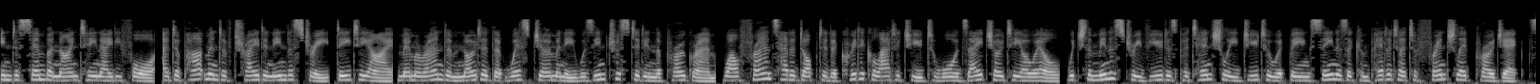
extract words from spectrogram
In December 1984, a Department of Trade and Industry (DTI) memorandum noted that West Germany was interested in the program, while France had adopted a critical attitude towards HOTOL, which the ministry viewed as potentially due to it being seen as a competitor to French-led projects.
